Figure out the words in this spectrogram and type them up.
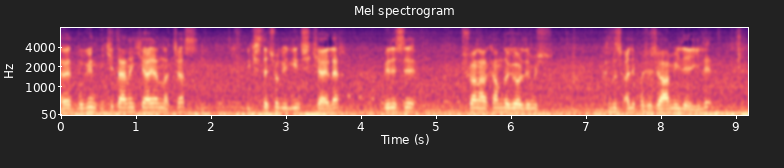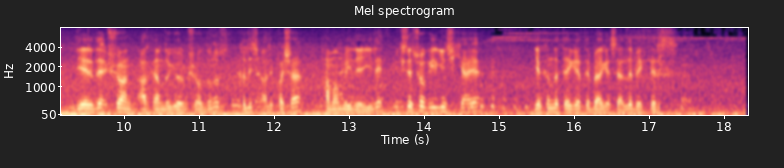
Evet bugün iki tane hikaye anlatacağız. İkisi de çok ilginç hikayeler. Birisi şu an arkamda gördüğümüz Kılıç Ali Paşa Camii ile ilgili. Diğeri de şu an arkamda görmüş olduğunuz Kılıç Ali Paşa Hamamı ile ilgili. İkisi de çok ilginç hikaye. Yakında TGRT belgeselde bekleriz.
